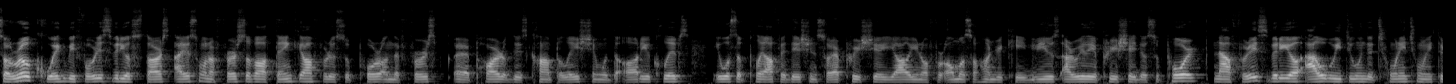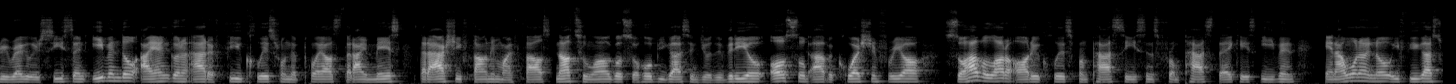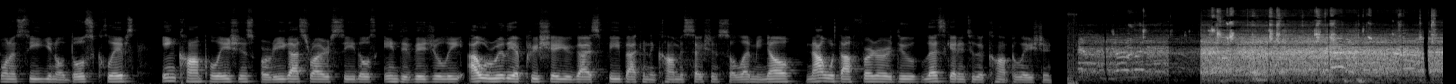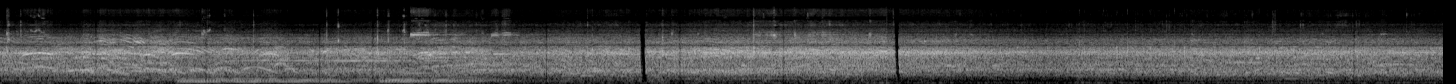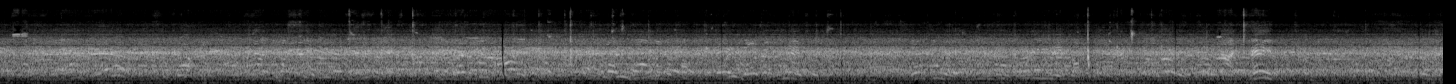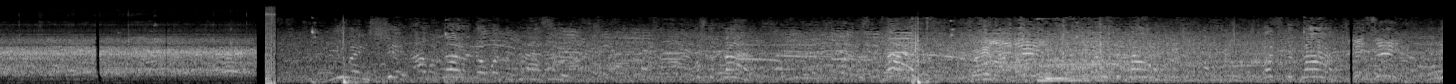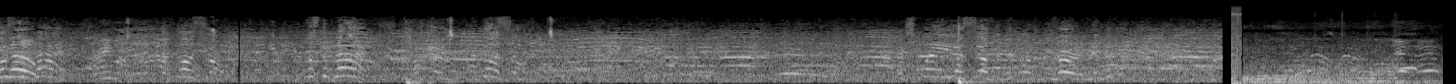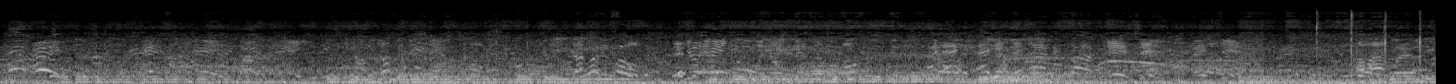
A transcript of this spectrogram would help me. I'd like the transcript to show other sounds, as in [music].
So real quick, before this video starts, I just want to first of all thank y'all for the support on the first uh, part of this compilation with the audio clips. It was a playoff edition, so I appreciate y'all, you know, for almost 100k views. I really appreciate the support. Now for this video, I will be doing the 2023 regular season, even though I am going to add a few clips from the playoffs that I missed that I actually found in my files not too long ago, so hope you guys enjoyed the video. Also, I have a question for y'all. So I have a lot of audio clips from past seasons, from past decades even, and I want to know if you guys want to see, you know, those clips in compilations or do you guys rather see those individually? I would really appreciate your guys' feedback in the comment section, so let me know. Now, without further ado, let's get into the compilation. Caleb Martin. And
